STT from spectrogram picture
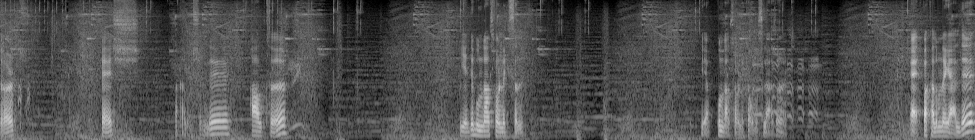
4, 5. Bakalım şimdi. 6. 7. Bundan sonraki sanırım. Ya bundan sonraki olması lazım evet. Evet bakalım ne geldi.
